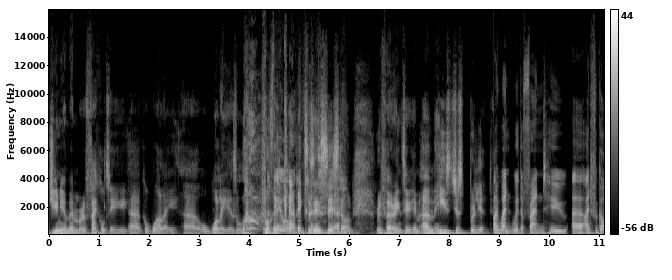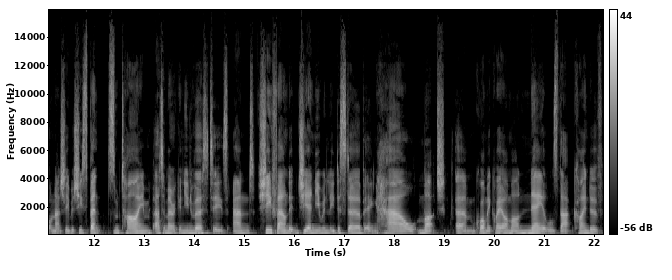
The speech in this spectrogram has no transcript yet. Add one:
junior member of faculty uh, called Wally, uh, or Wally, as a lot of characters insist yeah. on referring to him. Um, he's just brilliant. I went with a friend who uh, I'd forgotten actually, but she spent some time at American universities and she found it genuinely disturbing how much um, Kwame Kwei-Armah nails that kind of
